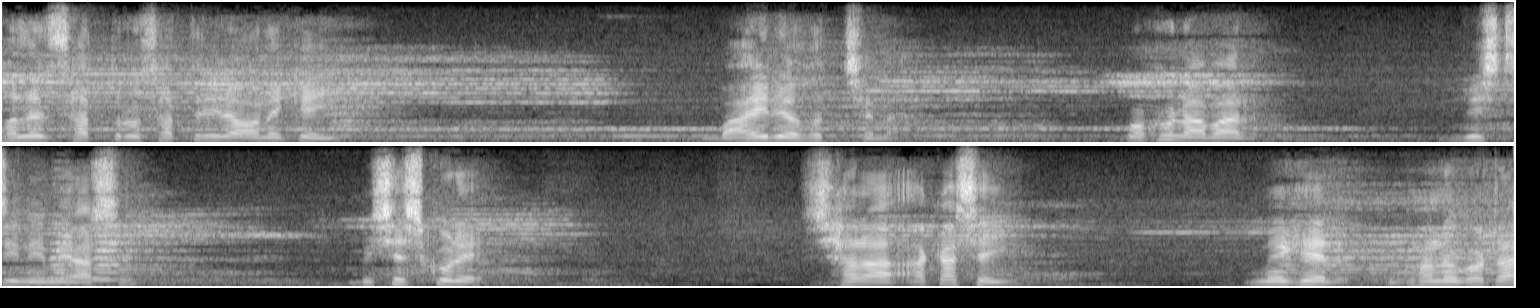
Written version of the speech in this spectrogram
হলের ছাত্র ছাত্রীরা অনেকেই বাইরে হচ্ছে না। কখন আবার বৃষ্টি নেমে আসে, বিশেষ করে সারা আকাশেই মেঘের ঘন ঘটা।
